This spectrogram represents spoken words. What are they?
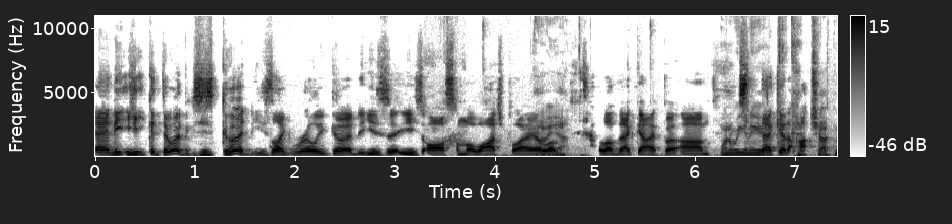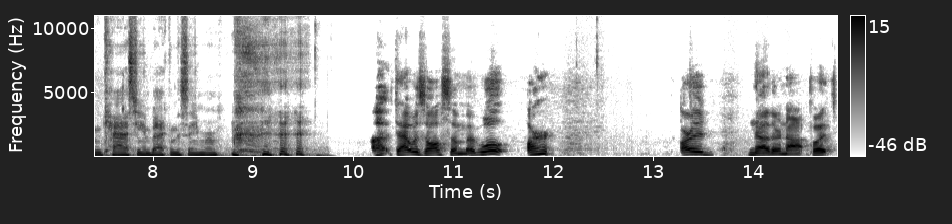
and he, he, could do it because he's good. He's like really good. He's he's awesome to watch play. I oh, love yeah. I love that guy. But um, when are we gonna get Chuck and Kassian back in the same room? uh, that was awesome. Well, aren't are they, no, they're not. But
